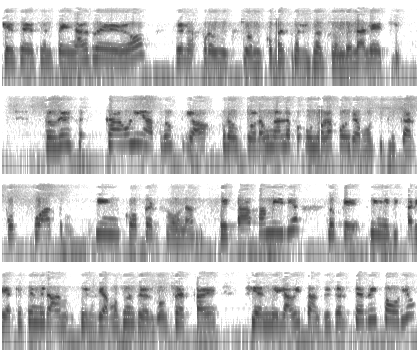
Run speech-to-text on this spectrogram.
que se desempeña alrededor de la producción y comercialización de la leche. Entonces, cada unidad productiva, productora una, uno la podría multiplicar por cuatro, cinco personas de cada familia, lo que significaría que tendríamos en riesgo cerca de 100 mil habitantes del territorio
